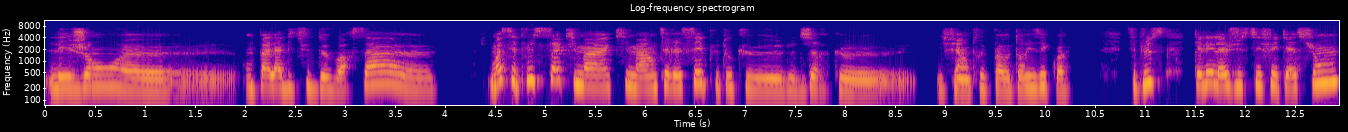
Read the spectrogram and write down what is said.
les gens euh, ont pas l'habitude de voir ça. Moi, c'est plus ça qui m'a qui m'a intéressé plutôt que de dire que il fait un truc pas autorisé, quoi. C'est plus quelle est la justification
